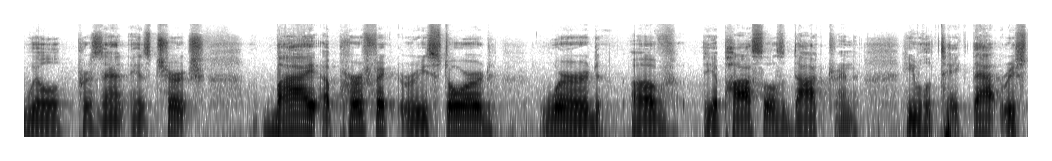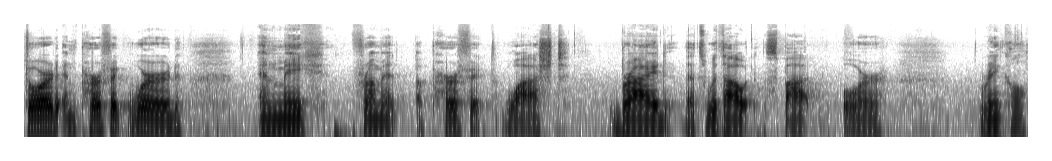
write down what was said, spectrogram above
will present his church by a perfect, restored word of the apostles' doctrine. He will take that restored and perfect word and make from it a perfect, washed bride that's without spot or wrinkle.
